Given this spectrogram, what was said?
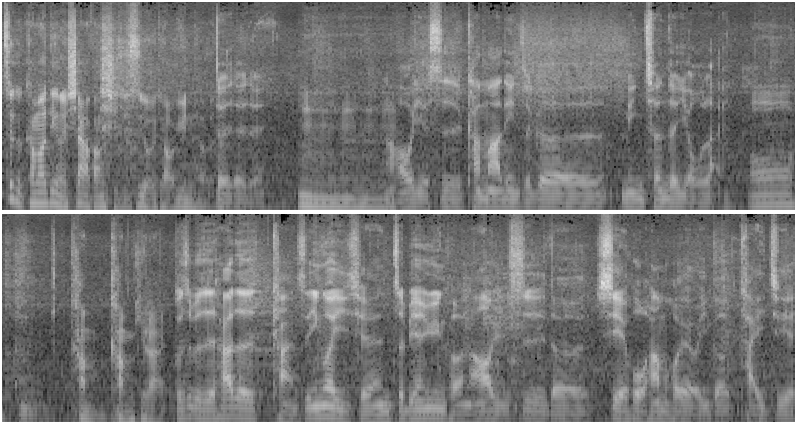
这个崁仔顶的下方其实是有一条运河，对对对，嗯嗯嗯，然后也是康马定这个名称的由来，哦，嗯。砍砍不起来，不是不是，它的砍是因为以前这边运河，然后鱼市的卸货，他们会有一个台阶，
